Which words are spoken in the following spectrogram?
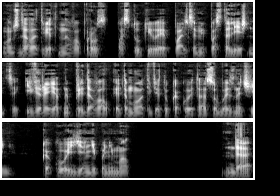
Он ждал ответа на вопрос, постукивая пальцами по столешнице, и, вероятно, придавал этому ответу какое-то особое значение. Какое я не понимал. «Да,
